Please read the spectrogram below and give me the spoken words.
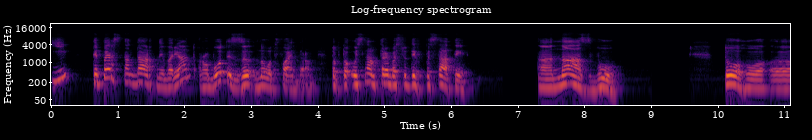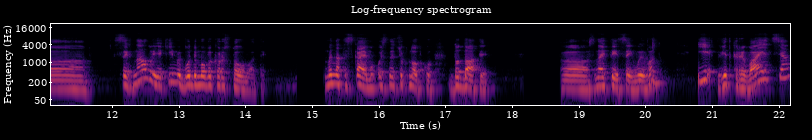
І тепер стандартний варіант роботи з Node Finder. Тобто, ось нам треба сюди вписати назву того сигналу, який ми будемо використовувати. Ми натискаємо ось на цю кнопку Додати, е, знайти цей вивод, і відкривається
